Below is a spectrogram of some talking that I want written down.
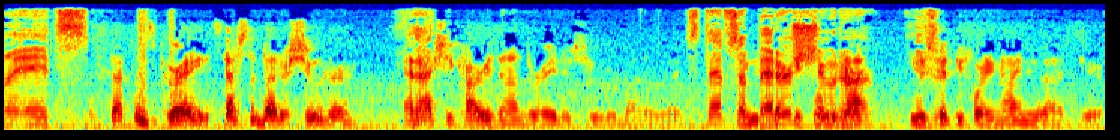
It's Steph is great. Steph's the better shooter. And actually, Kyrie's an underrated shooter, by the way. Steph's a better 50, shooter. He was 50 49 last year.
